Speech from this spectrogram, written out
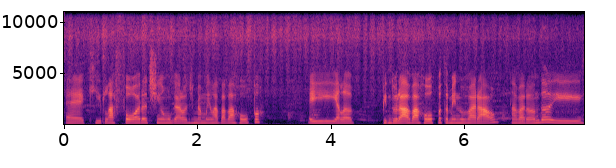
é, que lá fora tinha um lugar onde minha mãe lavava roupa. E ela pendurava a roupa também no varal, na varanda, e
